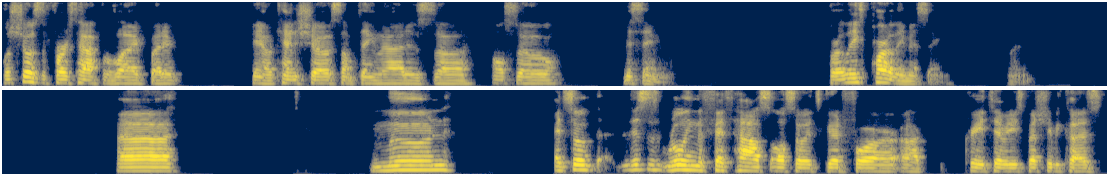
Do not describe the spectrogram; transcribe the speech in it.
well shows the first half of life, but it you know can show something that is uh, also missing, or at least partly missing. Uh, moon, and so th- this is ruling the fifth house. Also, it's good for uh, creativity, especially because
